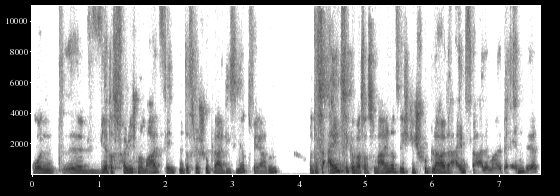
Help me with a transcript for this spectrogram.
und äh, wir das völlig normal finden, dass wir schubladisiert werden. Und das Einzige, was aus meiner Sicht die Schublade ein für alle Mal beendet,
